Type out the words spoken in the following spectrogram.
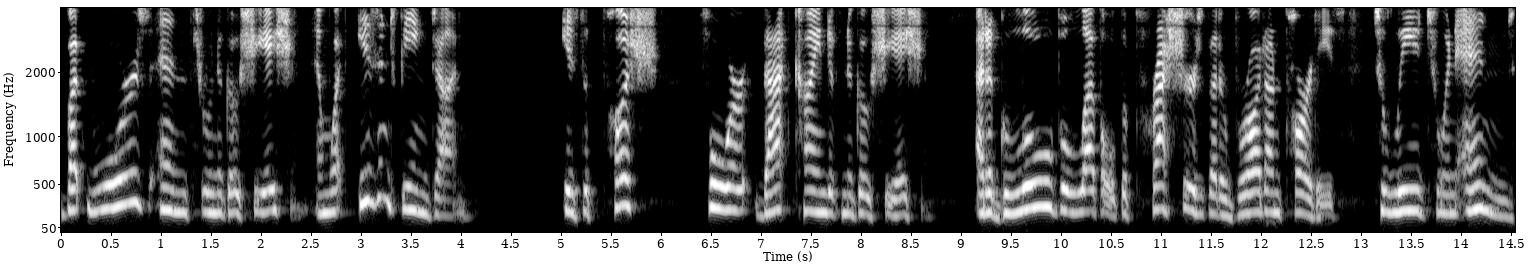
But wars end through negotiation. And what isn't being done is the push for that kind of negotiation. At a global level, the pressures that are brought on parties to lead to an end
